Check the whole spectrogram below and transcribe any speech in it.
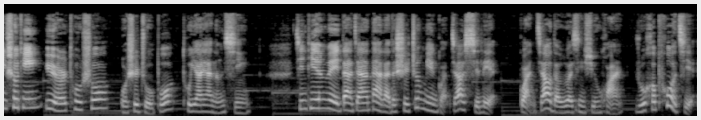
迎收听《育儿兔说》，我是主播兔丫丫能行。今天为大家带来的是正面管教系列，管教的恶性循环如何破解？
